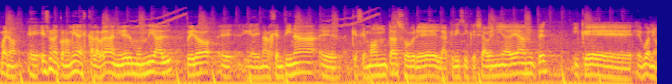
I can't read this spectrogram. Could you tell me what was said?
Bueno, eh, es una economía descalabrada a nivel mundial, pero eh, en Argentina que se monta sobre la crisis que ya venía de antes y que, bueno,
